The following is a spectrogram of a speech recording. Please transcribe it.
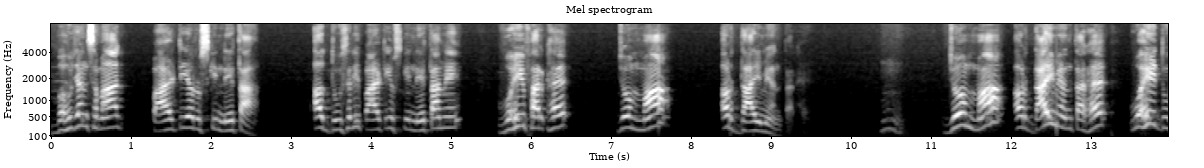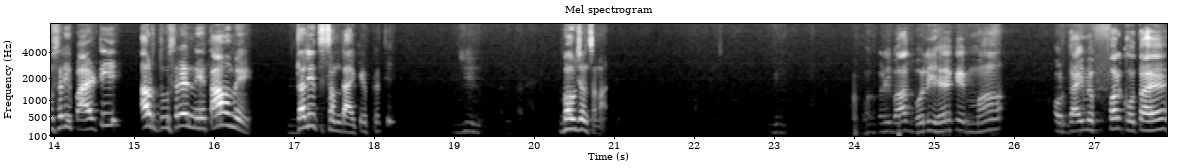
बहुजन समाज पार्टी और उसकी नेता। और दूसरी पार्टी उसकी नेता में वही फ़र्क है जो माँ और दाई में अंतर है। जो माँ और दाई में अंतर है वही दूसरी पार्टी और दूसरे नेताओं में दलित समुदाय के प्रति जी। बहुजन समाज बहुत बड़ी बात बोली है कि माँ और दाई में फ़र्क होता है।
